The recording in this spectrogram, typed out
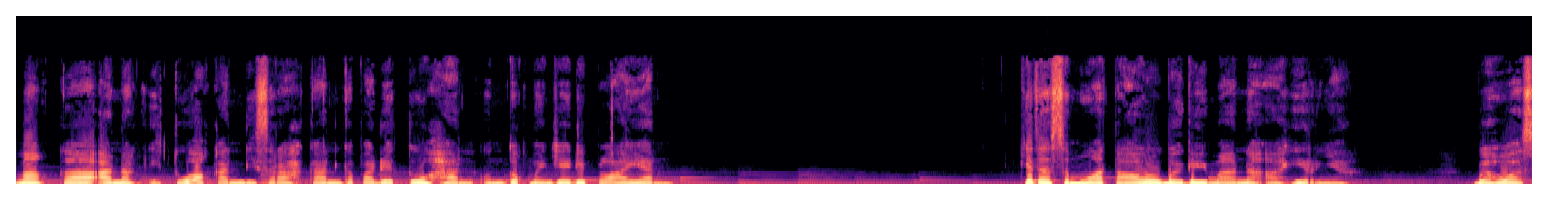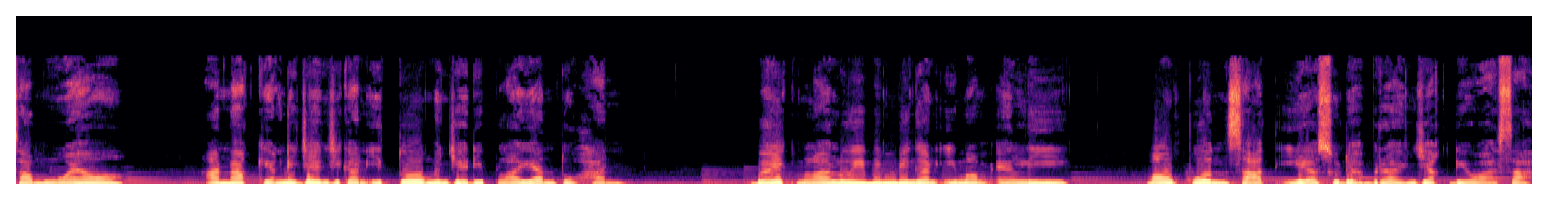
maka anak itu akan diserahkan kepada Tuhan untuk menjadi pelayan. Kita semua tahu bagaimana akhirnya, bahwa Samuel, anak yang dijanjikan itu, menjadi pelayan Tuhan, baik melalui bimbingan Imam Eli maupun saat ia sudah beranjak dewasa.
